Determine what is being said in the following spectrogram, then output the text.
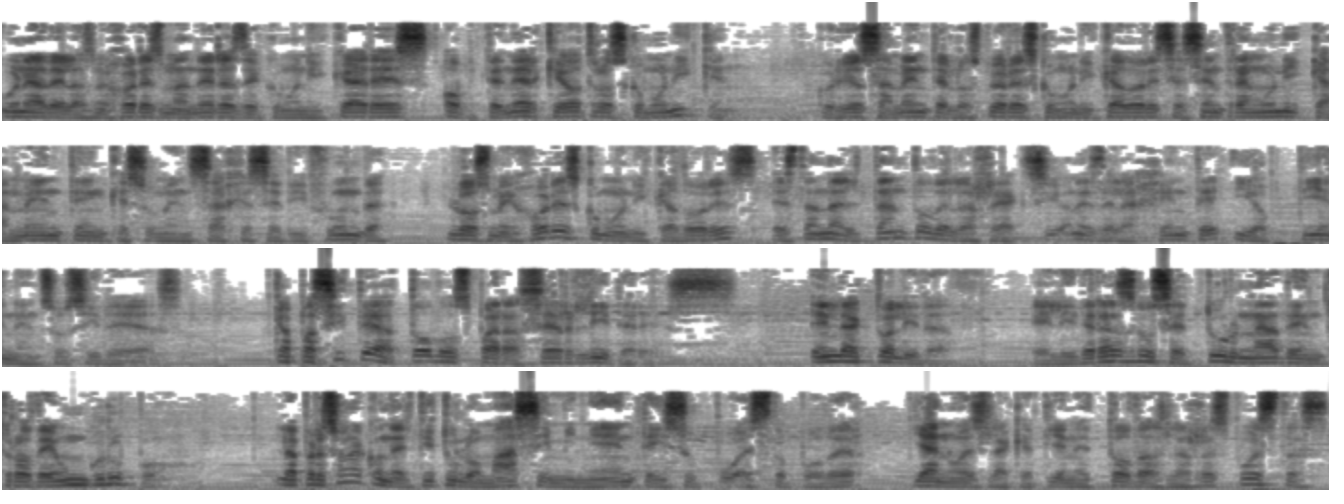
Una de las mejores maneras de comunicar es obtener que otros comuniquen. Curiosamente, los peores comunicadores se centran únicamente en que su mensaje se difunda. Los mejores comunicadores están al tanto de las reacciones de la gente y obtienen sus ideas. Capacite a todos para ser líderes. En la actualidad, el liderazgo se turna dentro de un grupo. La persona con el título más eminente y supuesto poder ya no es la que tiene todas las respuestas.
